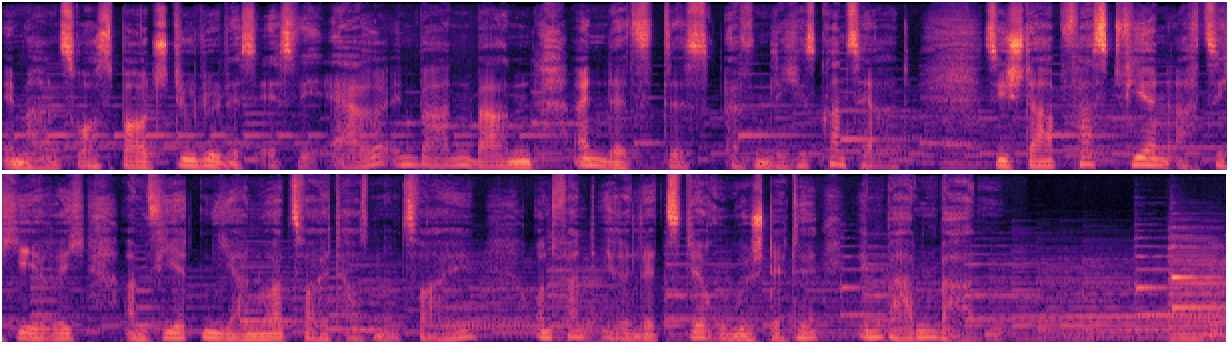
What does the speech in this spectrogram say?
im Hans-Rossbaut-Studio des SWR in Baden-Baden ein letztes öffentliches Konzert. Sie starb fast 84-jährig am 4. Januar 2002 und fand ihre letzte Ruhestätte in Baden-Baden.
